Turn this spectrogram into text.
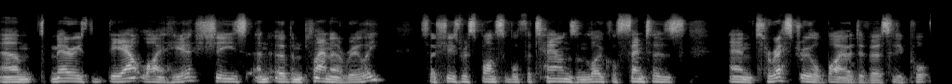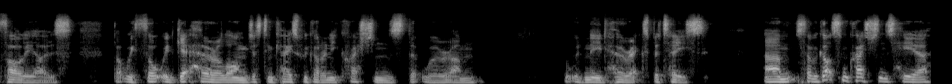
Um, Mary's the outlier here. She's an urban planner, really. So she's responsible for towns and local centres and terrestrial biodiversity portfolios. But we thought we'd get her along just in case we got any questions that were um, that would need her expertise. Um, so we've got some questions here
